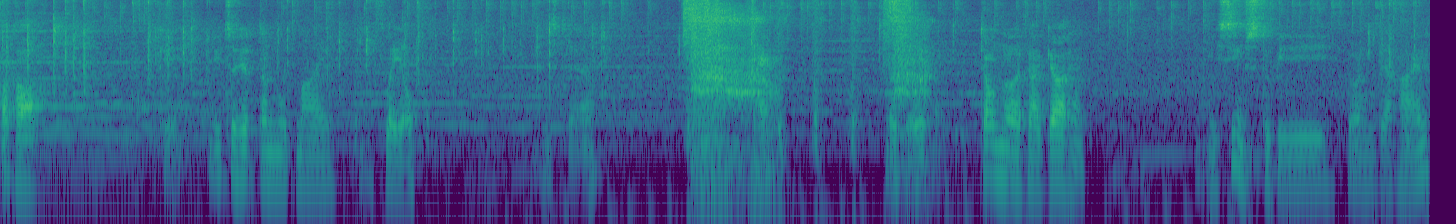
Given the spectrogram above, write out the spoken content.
Fuck off. Okay, need to hit them with my flail. Don't know if I got him. He seems to be going behind.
